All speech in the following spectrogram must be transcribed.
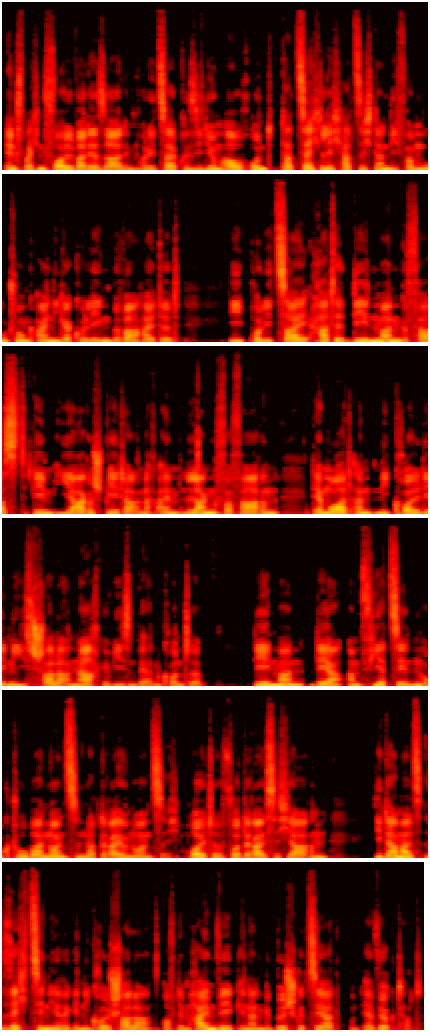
Entsprechend voll war der Saal im Polizeipräsidium auch und tatsächlich hat sich dann die Vermutung einiger Kollegen bewahrheitet. Die Polizei hatte den Mann gefasst, dem Jahre später nach einem langen Verfahren der Mord an Nicole Denise Schaller nachgewiesen werden konnte. Den Mann, der am 14. Oktober 1993, heute vor 30 Jahren, die damals 16-jährige Nicole Schaller auf dem Heimweg in ein Gebüsch gezerrt und erwürgt hat.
